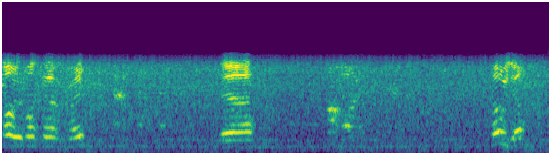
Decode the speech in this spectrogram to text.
Oh, we must have three. Yeah. Oh, Told you.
